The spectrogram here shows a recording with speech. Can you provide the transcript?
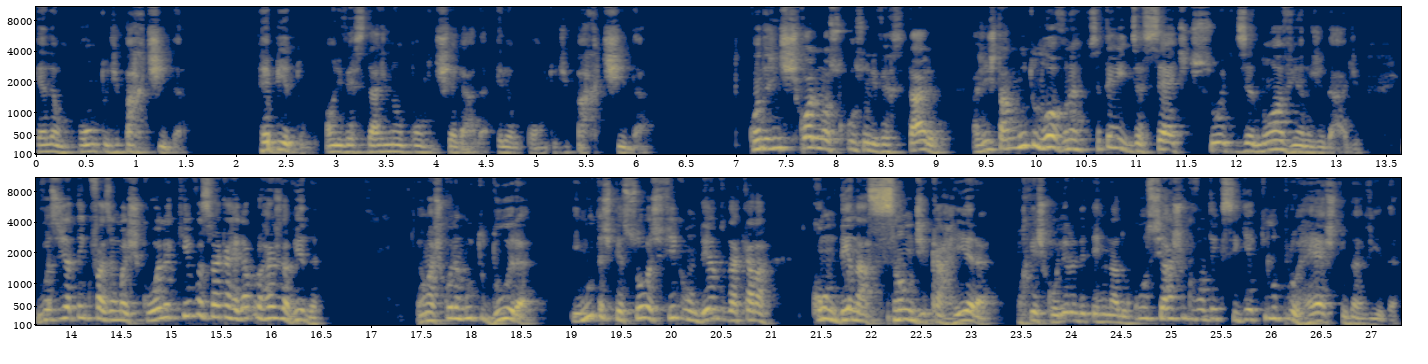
ela é um ponto de partida. Repito, a universidade não é um ponto de chegada, ele é um ponto de partida. Quando a gente escolhe o nosso curso universitário, a gente está muito novo, né? Você tem aí 17, 18, 19 anos de idade. E você já tem que fazer uma escolha que você vai carregar para o resto da vida. É uma escolha muito dura. E muitas pessoas ficam dentro daquela condenação de carreira porque escolheram determinado curso e acham que vão ter que seguir aquilo para o resto da vida.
